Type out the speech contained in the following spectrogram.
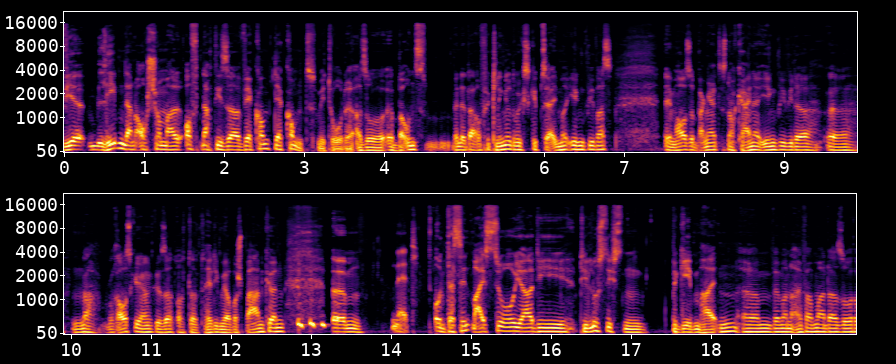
wir leben dann auch schon mal oft nach dieser Wer kommt, der kommt Methode. Also äh, bei uns, wenn du da auf die Klingel drückst, gibt's ja immer irgendwie was. Im Hause Bangert ist noch keiner irgendwie wieder äh, nach, rausgegangen und gesagt, ach, das hätte ich mir aber sparen können. ähm, nett. und das sind meist so ja die, die lustigsten Begebenheiten, ähm, wenn man einfach mal da so.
